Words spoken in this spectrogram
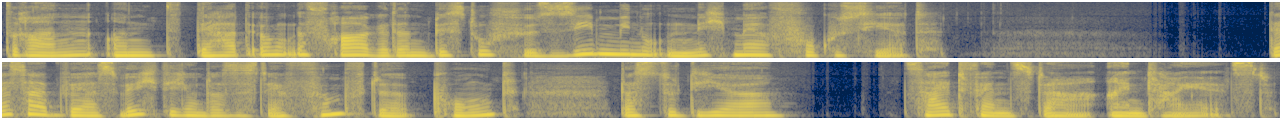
dran und der hat irgendeine Frage, dann bist du für sieben Minuten nicht mehr fokussiert. Deshalb wäre es wichtig, und das ist der fünfte Punkt, dass du dir Zeitfenster einteilst.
